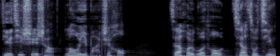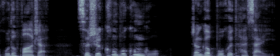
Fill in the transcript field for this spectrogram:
叠机市场捞一把之后，再回过头加速锦湖的发展。此时控不控股，张克不会太在意。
